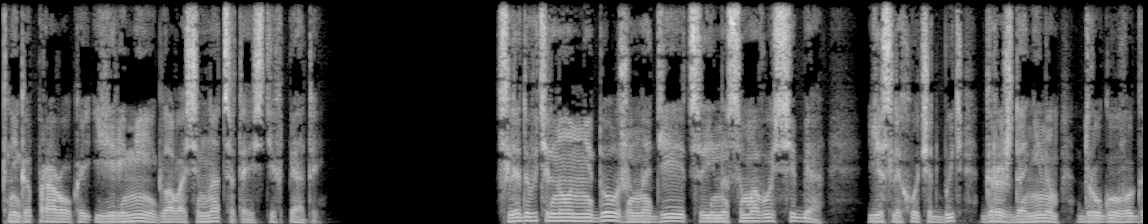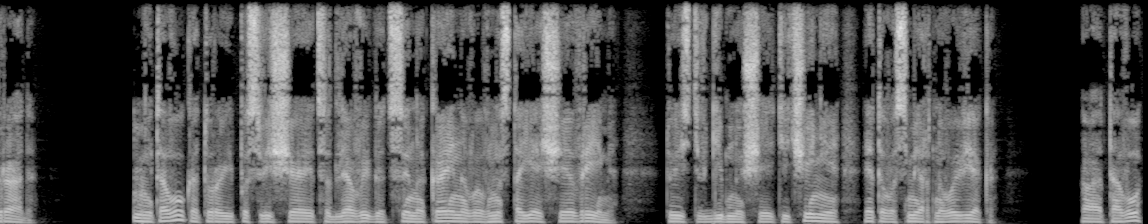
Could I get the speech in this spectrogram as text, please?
Книга пророка Иеремии, глава 17, стих 5. Следовательно, он не должен надеяться и на самого себя, если хочет быть гражданином другого града. Не того, который посвящается для выгод сына Каинова в настоящее время, то есть в гибнущее течение этого смертного века, а того,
